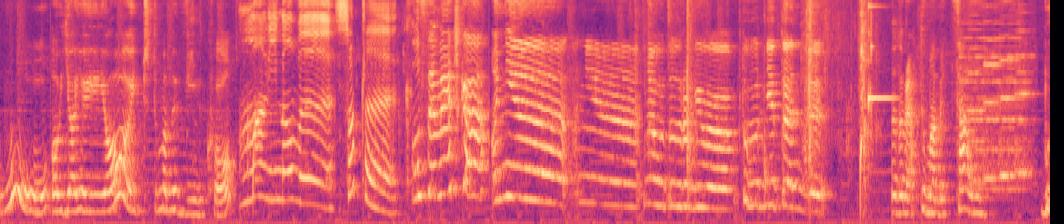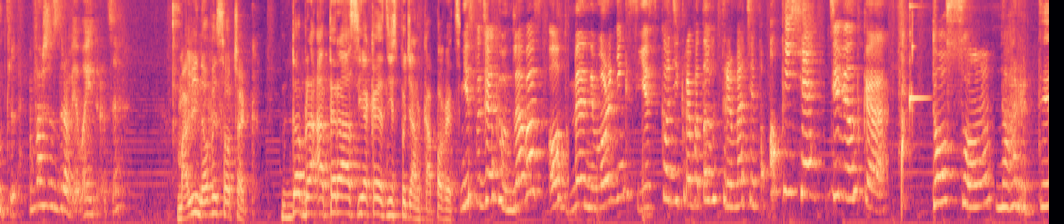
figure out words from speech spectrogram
Uuu, ojojojoj, czy tu mamy winko? malinowy soczek. Ósemeczka! O nie, o nie, znowu to zrobiłam, to nie tędy. No dobra, tu mamy całą butlę. Wasze zdrowie, moi drodzy. Malinowy soczek. Dobra, a teraz jaka jest niespodzianka? Powiedz. Niespodzianką dla Was od Many Mornings jest Kodzik rabatowy, który macie w opisie. dziewiątka. To są narty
